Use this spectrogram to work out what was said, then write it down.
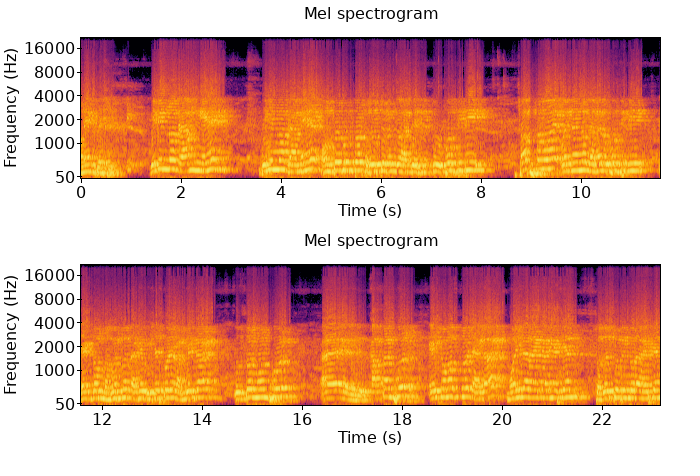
অনেক বেশি। বিভিন্ন গ্রাম নিয়ে, বিভিন্ন গ্রামে অন্তর্ভুক্ত সদস্যবৃন্দ আছেন, কিন্তু উপস্থিতি সব সময় অন্যান্য গ্রামের উপস্থিতি একদম নগণ্য। তাকে বিশেষ করে রাঙ্গেরঘাট উত্তর মনপুর কাপ্তানপুর, এই সমস্ত জায়গা মহিলারা এখানে আছেন সদস্যবৃন্দরা আছেন,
